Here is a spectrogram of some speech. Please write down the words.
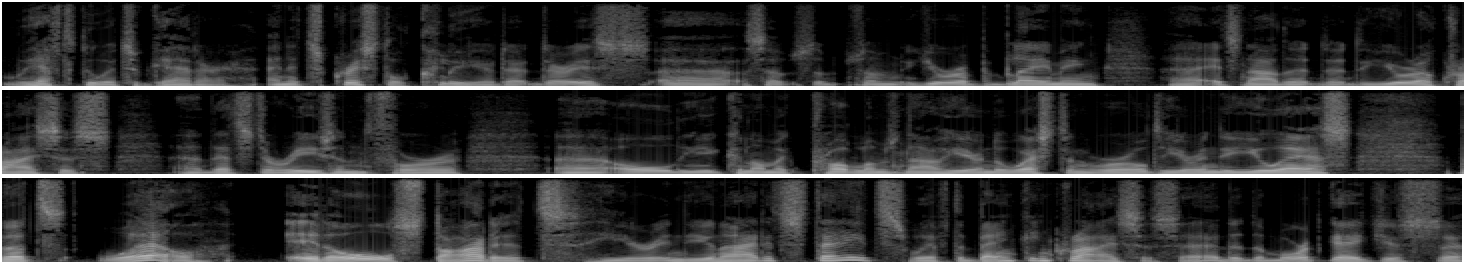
we have to do it together, and it's crystal clear that there is uh, some, some, some, Europe blaming. Uh, it's now the, the, the euro crisis. Uh, that's the reason for uh, all the economic problems now here in the Western world, here in the U.S. But well, it all started here in the United States with the banking crisis, eh? the, the, mortgages, uh,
